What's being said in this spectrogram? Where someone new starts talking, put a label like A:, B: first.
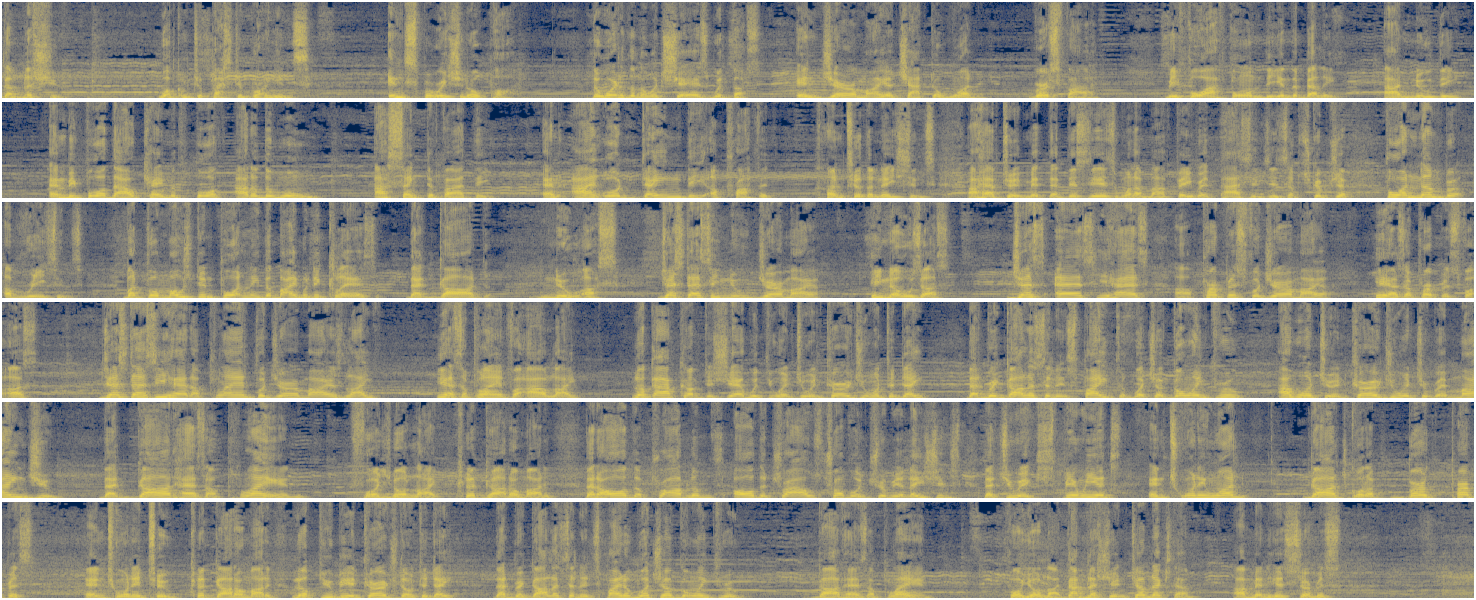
A: God bless you. Welcome to Pastor Brian's Inspirational Paul. The word of the Lord shares with us in Jeremiah chapter 1, verse 5. Before I formed thee in the belly, I knew thee. And before thou camest forth out of the womb, I sanctified thee. And I ordained thee a prophet unto the nations. I have to admit that this is one of my favorite passages of scripture for a number of reasons. But for most importantly, the Bible declares that God knew us. Just as He knew Jeremiah, He knows us. Just as He has a purpose for Jeremiah, He has a purpose for us. Just as He had a plan for Jeremiah's life, He has a plan for our life. Look, I've come to share with you and to encourage you on today that regardless and in spite of what you're going through, I want to encourage you and to remind you that God has a plan for your life. Good God Almighty. That all the problems, all the trials, trouble, and tribulations that you experienced in 21, God's going to birth purpose in 22. Good God Almighty. Look, you be encouraged on today that regardless and in spite of what you're going through, God has a plan for your life. God bless you. Until next time, I'm in His service.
